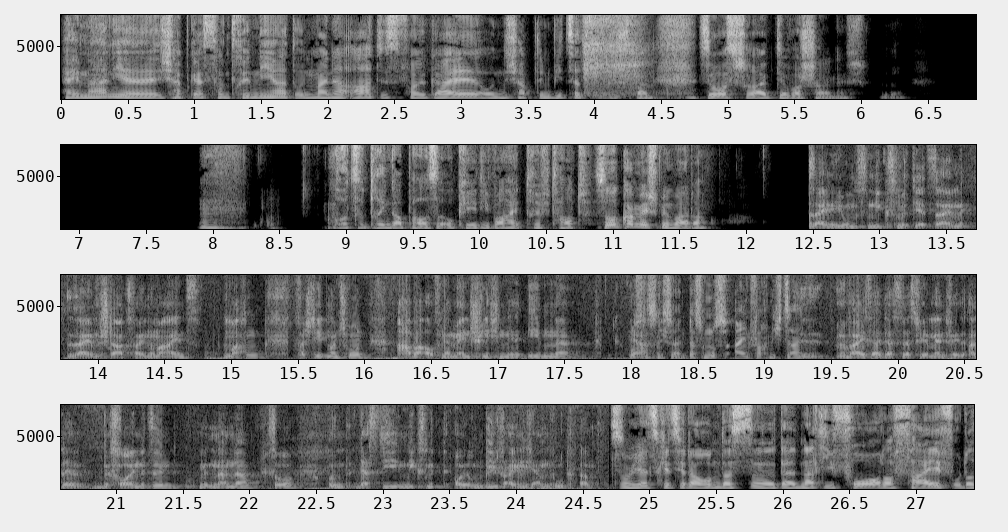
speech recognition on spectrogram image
Hey Manje, ich habe gestern trainiert und meine Art ist voll geil und ich habe den Bizeps gespannt. Sowas schreibt ihr wahrscheinlich. Hm. Kurze Trinkerpause. Okay, die Wahrheit trifft hart. So, komm, wir spielen weiter. seine Jungs nichts mit jetzt seinem, seinem Staatsfeind Nummer 1 machen, versteht man schon. Aber auf einer menschlichen Ebene. Muss das nicht sein. Das muss einfach nicht sein. Weiß halt, dass, dass wir im Endeffekt alle befreundet sind miteinander. So. Und dass die nichts mit eurem Beef eigentlich am Hut haben. So, jetzt geht's hier darum, dass äh, der Nutty 4 oder 5 oder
